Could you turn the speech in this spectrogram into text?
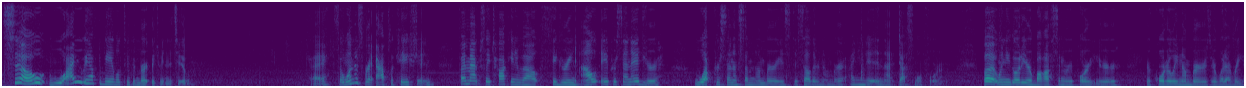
So, why do we have to be able to convert between the two? Okay, so one is for application. If I'm actually talking about figuring out a percentage or what percent of some number is this other number. I need it in that decimal form. But when you go to your boss and report your, your quarterly numbers or whatever you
